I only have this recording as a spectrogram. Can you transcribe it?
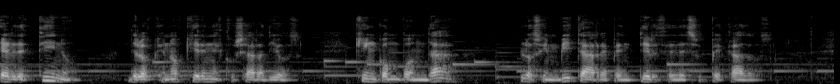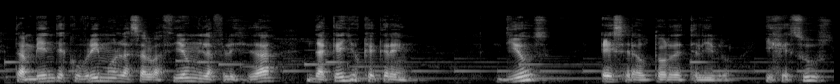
el destino de los que no quieren escuchar a Dios, quien con bondad los invita a arrepentirse de sus pecados. También descubrimos la salvación y la felicidad de aquellos que creen. Dios es el autor de este libro y Jesús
